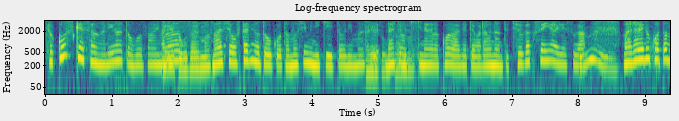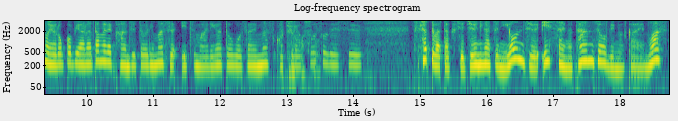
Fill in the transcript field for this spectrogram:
チョコスケさんありがとうございます。ありがとうございます毎週お二人のトークを楽しみに聞いております。ますラジオを聞きながら声を上げて笑うなんて中学生以来ですが、うん笑えることの喜びを改めて感じております。いつもありがとうございます。こちらこそです。さて私、12月に41歳の誕生日迎えます。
